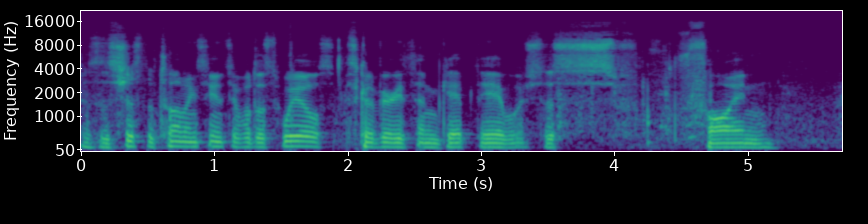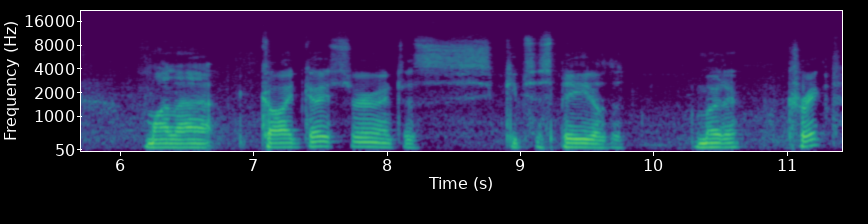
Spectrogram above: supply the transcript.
This is just the timing sensor for this wheel. It's got a very thin gap there which this fine mylar guide goes through and just keeps the speed of the motor correct.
